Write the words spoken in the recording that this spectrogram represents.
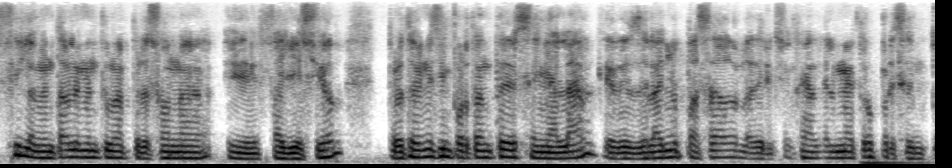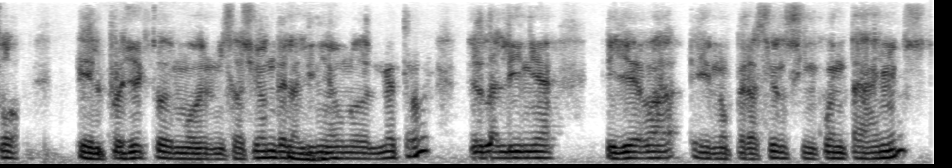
sí, lamentablemente una persona eh, falleció, pero también es importante señalar que desde el año pasado la Dirección General del Metro presentó el proyecto de modernización de la línea 1 del metro. Es la línea que lleva en operación 50 años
